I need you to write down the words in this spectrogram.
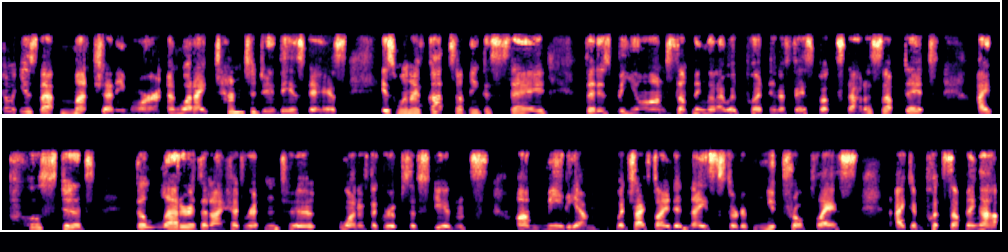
Don't use that much anymore. And what I tend to do these days is when I've got something to say that is beyond something that I would put in a Facebook status update, I posted the letter that I had written to one of the groups of students on Medium, which I find a nice sort of neutral place. I can put something up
